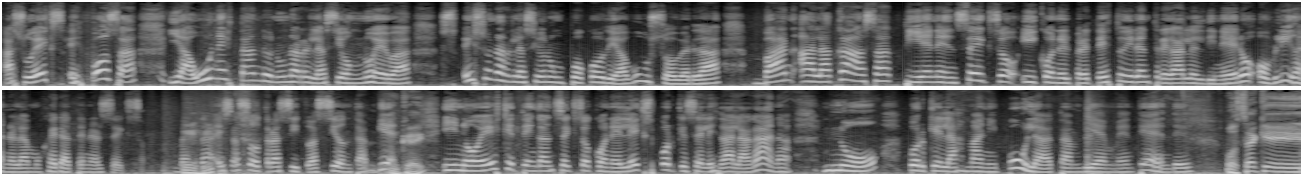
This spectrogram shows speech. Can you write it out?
A su ex esposa, y aún estando en una relación nueva, es una relación un poco de abuso, ¿verdad? Van a la casa, tienen sexo y con el pretexto de ir a entregarle el dinero, obligan a la mujer a tener sexo. ¿Verdad? Esa es otra situación también. Y no es que tengan sexo con el ex porque se les da la gana, no, porque las manipula también, ¿me entiendes? O sea que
